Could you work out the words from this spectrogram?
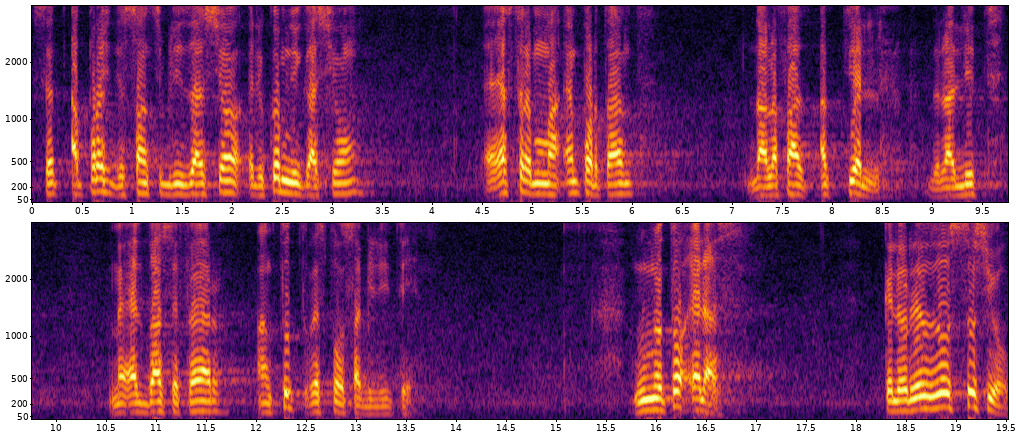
Cette approche de sensibilisation et de communication est extrêmement importante dans la phase actuelle de la lutte, mais elle doit se faire en toute responsabilité. Nous notons, hélas, que les réseaux sociaux,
